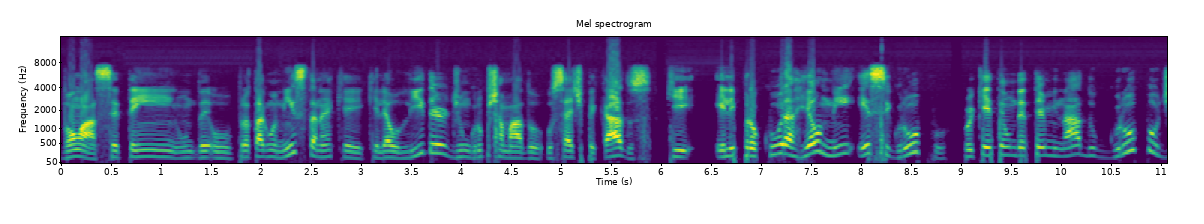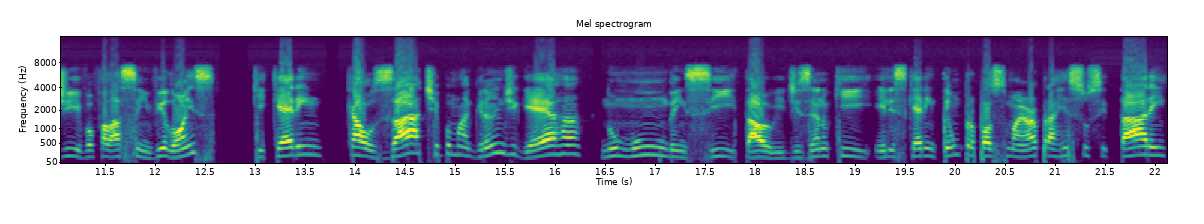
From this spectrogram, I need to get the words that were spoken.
vamos lá, você tem um o protagonista, né, que, que ele é o líder de um grupo chamado Os Sete Pecados, que ele procura reunir esse grupo porque tem um determinado grupo de, vou falar assim, vilões que querem causar tipo uma grande guerra no mundo em si e tal, e dizendo que eles querem ter um propósito maior para ressuscitarem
